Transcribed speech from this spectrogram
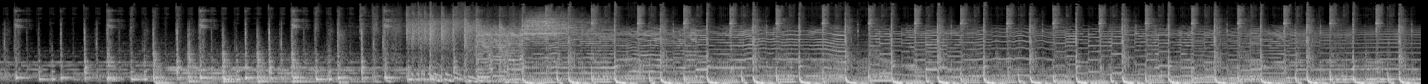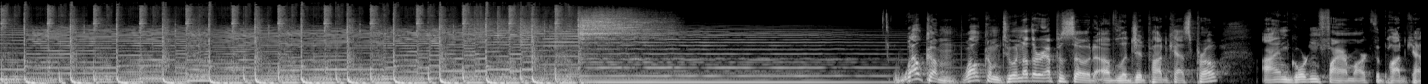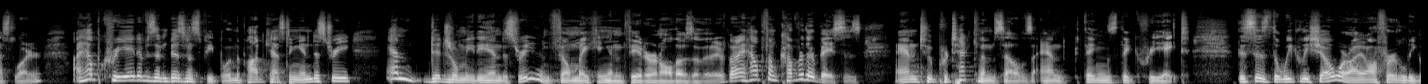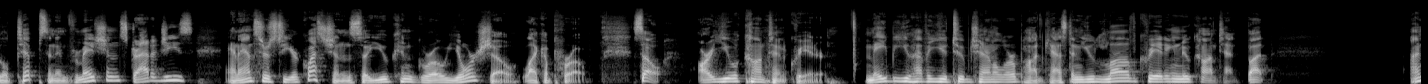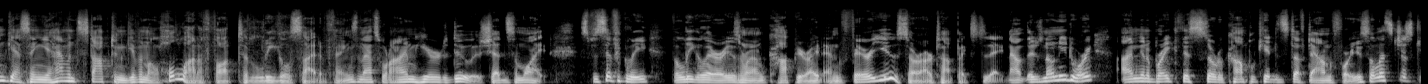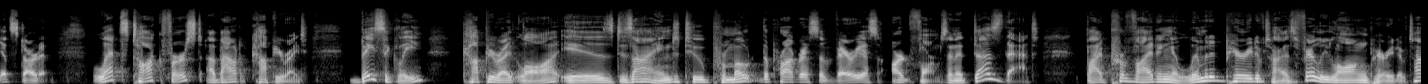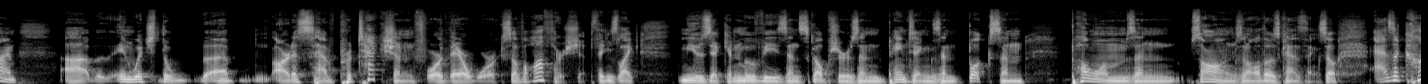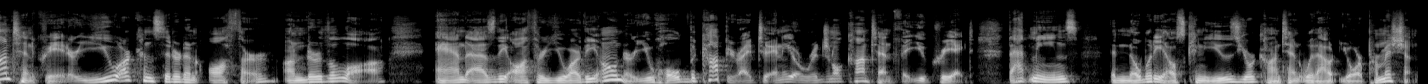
Welcome, welcome to another episode of Legit Podcast Pro. I'm Gordon Firemark, the podcast lawyer. I help creatives and business people in the podcasting industry and digital media industry and filmmaking and theater and all those other areas, but I help them cover their bases and to protect themselves and things they create. This is the weekly show where I offer legal tips and information, strategies, and answers to your questions so you can grow your show like a pro. So, are you a content creator? Maybe you have a YouTube channel or a podcast and you love creating new content, but I'm guessing you haven't stopped and given a whole lot of thought to the legal side of things, and that's what I'm here to do is shed some light. Specifically, the legal areas around copyright and fair use are our topics today. Now, there's no need to worry. I'm going to break this sort of complicated stuff down for you, so let's just get started. Let's talk first about copyright. Basically, copyright law is designed to promote the progress of various art forms. And it does that by providing a limited period of time, it's a fairly long period of time, uh, in which the uh, artists have protection for their works of authorship. Things like music and movies and sculptures and paintings and books and poems and songs and all those kinds of things. So, as a content creator, you are considered an author under the law. And as the author, you are the owner. You hold the copyright to any original content that you create. That means that nobody else can use your content without your permission.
